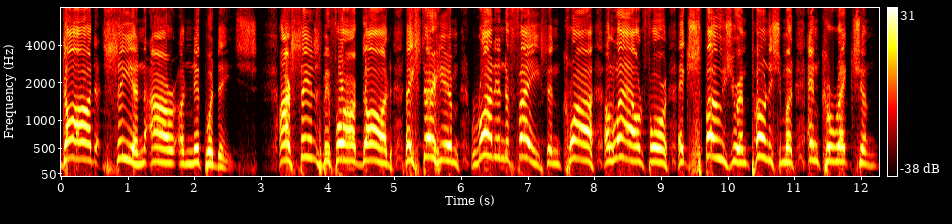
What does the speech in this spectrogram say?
God seeing our iniquities. Our sins before our God, they stare Him right in the face and cry aloud for exposure and punishment and correction.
